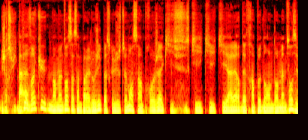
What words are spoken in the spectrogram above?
Mais j'en suis Bah, convaincu. Mais en même temps, ça, ça me paraît logique parce que justement, c'est un projet qui, qui, qui, qui a l'air d'être un peu dans, dans le même sens. Et,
